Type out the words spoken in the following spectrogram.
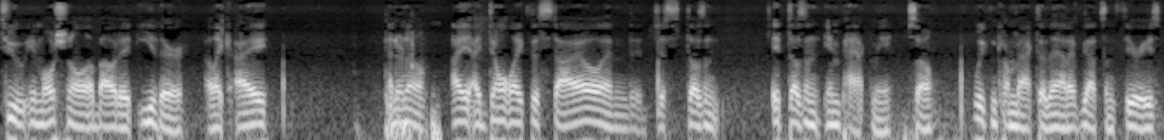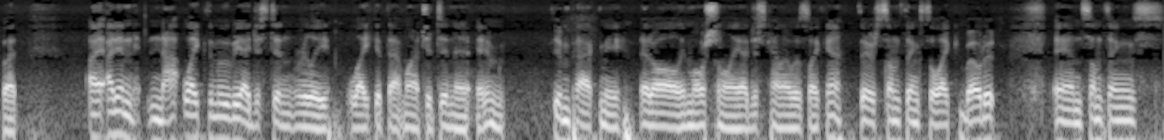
too emotional about it either. Like I, I don't know. I, I don't like this style, and it just doesn't. It doesn't impact me. So we can come back to that. I've got some theories, but I, I didn't not like the movie. I just didn't really like it that much. It didn't Im- impact me at all emotionally. I just kind of was like, yeah, there's some things to like about it, and some things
